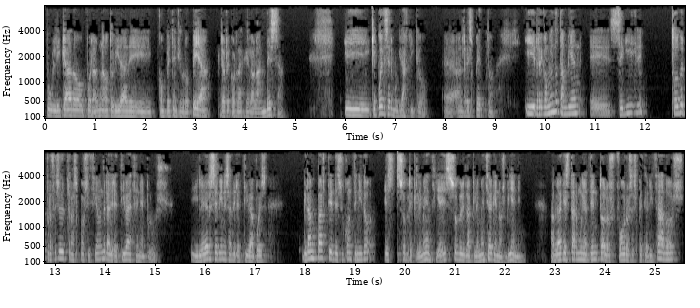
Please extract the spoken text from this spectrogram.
publicado por alguna autoridad de competencia europea, creo recordar que la holandesa, y que puede ser muy gráfico al respecto. Y recomiendo también eh, seguir todo el proceso de transposición de la directiva ECN Plus y leerse bien esa directiva, pues gran parte de su contenido es sobre clemencia, es sobre la clemencia que nos viene. Habrá que estar muy atento a los foros especializados,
